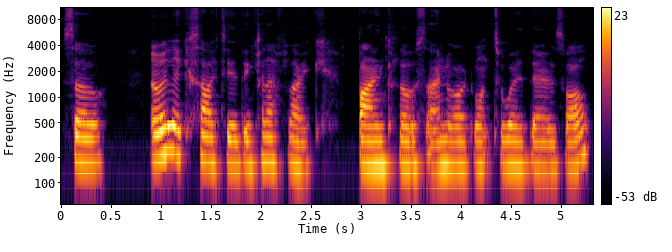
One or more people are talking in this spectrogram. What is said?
So I'm really excited and kind of like buying clothes I know I'd want to wear there as well,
